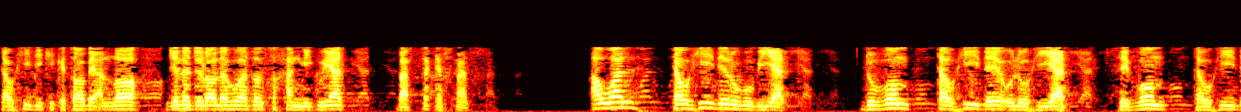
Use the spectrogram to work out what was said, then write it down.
توحیدی که کتاب الله جل جلاله از آن سخن می‌گوید بر سه قسم است. اول توحید ربوبیت. دوم توحید الوهیت. سوم توحید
